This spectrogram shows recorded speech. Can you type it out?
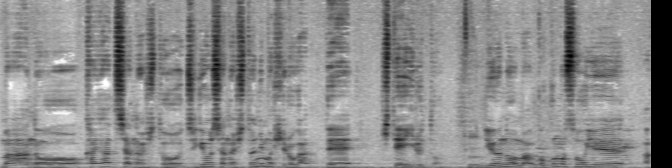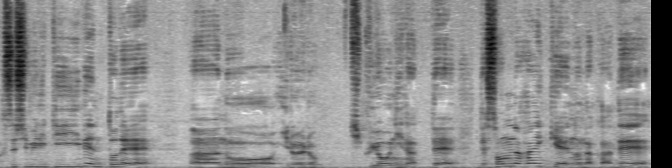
まあ、あの開発者の人事業者の人にも広がってきているというのを、まあ、僕もそういうアクセシビリティイベントであのいろいろ聞くようになってでそんな背景の中で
